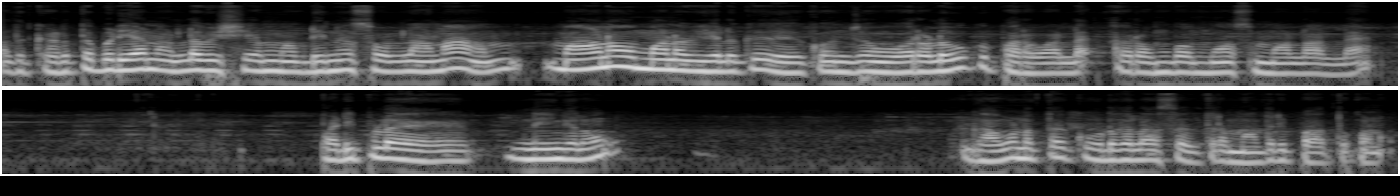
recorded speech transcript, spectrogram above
அதுக்கு அடுத்தபடியாக நல்ல விஷயம் அப்படின்னு சொல்லலாம்னா மாணவ மாணவிகளுக்கு கொஞ்சம் ஓரளவுக்கு பரவாயில்ல. ரொம்ப மோசமாலாம் இல்லை. படிப்பில் நீங்களும் கவனத்தை கூடுதலாக செலுத்துகிற மாதிரி பார்த்துக்கணும்.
